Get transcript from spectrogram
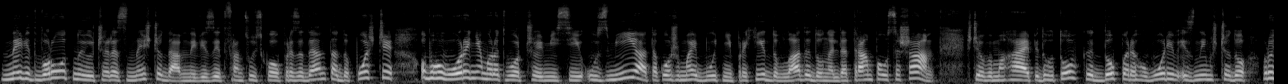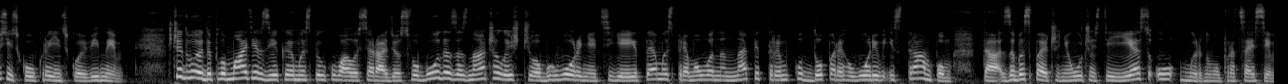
невідворотною через нещодавний візит французького президента до Польщі, обговорення миротворчої місії у змі, а також майбутній прихід до влади Дональда Трампа у США, що вимагає підготовки до переговорів із ним щодо російсько-української війни. Ще двоє дипломатів, з якими спілкувалося Радіо Свобода, зазначили, що обговорення цієї теми спрямоване на підтримку до переговорів із Трампом та забезпечення участі ЄС у мирному процесі.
